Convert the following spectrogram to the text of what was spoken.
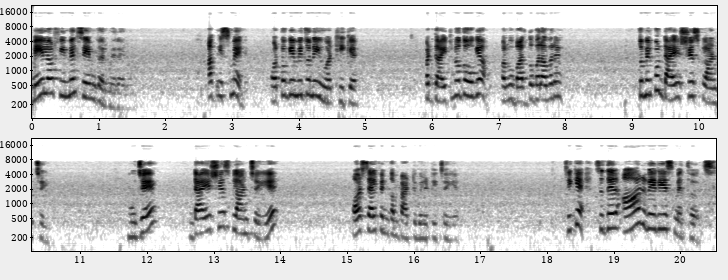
मेल और फीमेल सेम घर में रहेगा अब इसमें ऑटोगेमी तो नहीं हुआ, ठीक है। बट गाइटनो तो हो गया और वो बात तो बराबर है। तो मेरे को डायशियस प्लांट चाहिए। मुझे डायशियस प्लांट चाहिए और सेल्फ इनकम्पैटिबिलिटी चाहिए। ठीक है? So there are various methods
